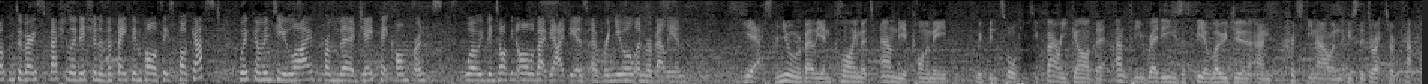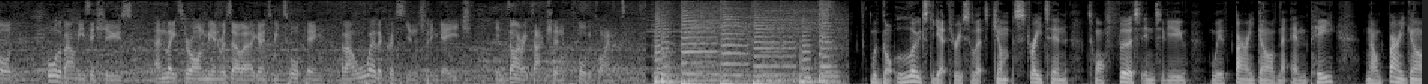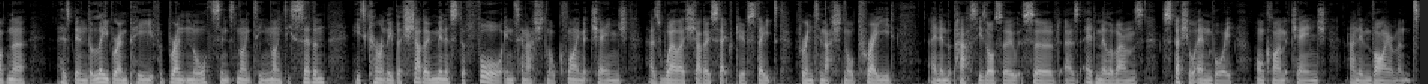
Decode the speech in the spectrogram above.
Welcome to a very special edition of the Faith in Politics podcast. We're coming to you live from the JPIT conference where we've been talking all about the ideas of renewal and rebellion. Yes, renewal and rebellion, climate, and the economy. We've been talking to Barry Gardiner, Anthony Reddie, who's a theologian, and Christine Allen, who's the director of CAFOD, all about these issues. And later on, me and Rosella are going to be talking about whether Christians should engage in direct action for the climate. We've got loads to get through, so let's jump straight in to our first interview with Barry Gardiner MP. Now, Barry Gardiner has been the Labour MP for Brent North since 1997. He's currently the Shadow Minister for International Climate Change, as well as Shadow Secretary of State for International Trade. And in the past, he's also served as Ed Miliband's Special Envoy on Climate Change and Environment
